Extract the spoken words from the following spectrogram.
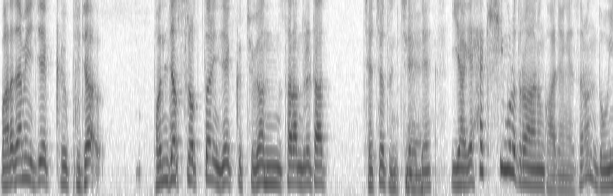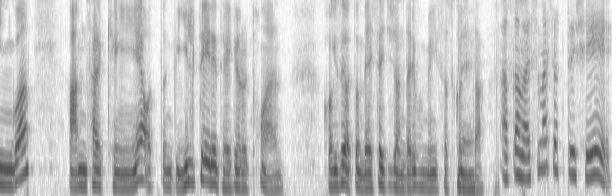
말하자면 이제 그 부자 번잡스럽던 이제 그 주변 사람들을 다 제쳐둔 채 네. 이제 이야기의 핵심으로 들어가는 과정에서는 노인과 암살갱이의 어떤 그 1대1의 대결을 통한 거기서 어떤 메시지 전달이 분명히 있었을 네. 것이다. 아까 말씀하셨듯이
